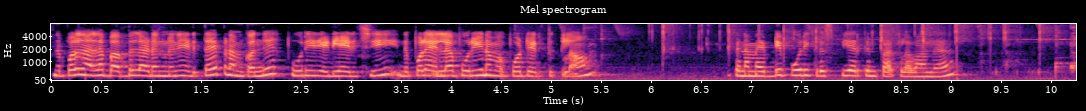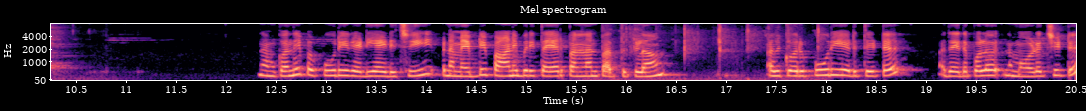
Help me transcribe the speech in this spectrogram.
இந்த போல் நல்லா பப்பிள் அடங்கினோடனே எடுத்தால் இப்போ நமக்கு வந்து பூரி ரெடி ஆகிடுச்சு இந்த போல் எல்லா பூரியும் நம்ம போட்டு எடுத்துக்கலாம். இப்போ நம்ம எப்படி பூரி கிறிஸ்பியாக இருக்குன்னு பார்க்கலாம் வாங்க. நமக்கு வந்து இப்போ பூரி ரெடி ஆகிடுச்சு இப்போ நம்ம எப்படி பானிபூரி தயார் பண்ணலான்னு பார்த்துக்கலாம். அதுக்கு ஒரு பூரி எடுத்துகிட்டு அதை இதை போல் நம்ம உடைச்சிட்டு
